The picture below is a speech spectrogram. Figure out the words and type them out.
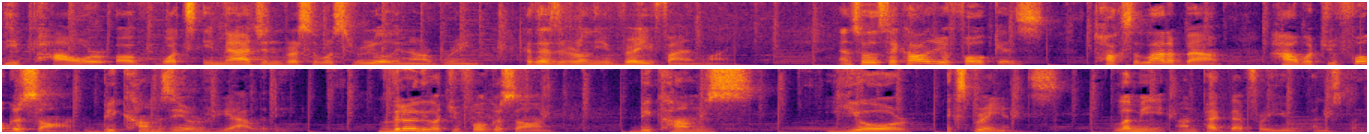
the power of what's imagined versus what's real in our brain, because there's really a very fine line. And so the psychology of focus talks a lot about how what you focus on becomes your reality. Literally, what you focus on becomes your experience. Let me unpack that for you and explain.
